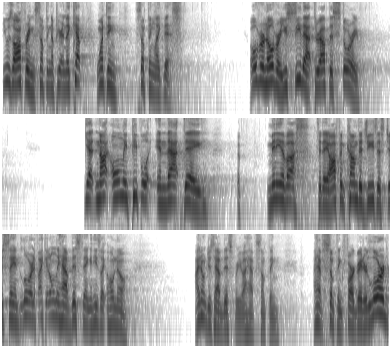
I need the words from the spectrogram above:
He was offering something up here, and they kept wanting something like this. Over and over, you see that throughout this story. Yet, not only people in that day Many of us today often come to Jesus just saying, Lord, if I could only have this thing. And he's like, oh no. I don't just have this for you. I have something. I have something far greater. Lord,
